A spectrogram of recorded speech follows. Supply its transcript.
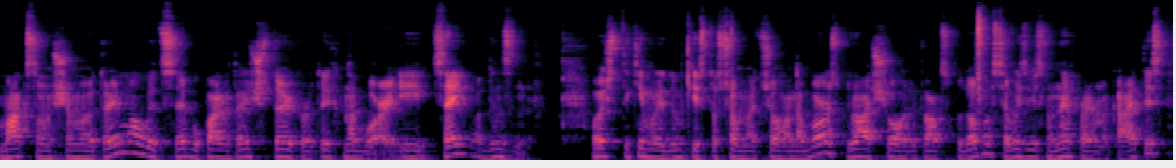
максимум, що ми отримали, це буквально 3-4 крутих набори. І цей один з них. Ось такі мої думки стосовно цього набору. Сподіваюся, що огляд вам сподобався. Ви, звісно, не перемикайтесь,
